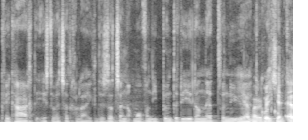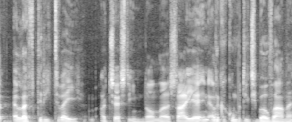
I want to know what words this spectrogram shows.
Kwik Haag, de eerste wedstrijd gelijk. Dus dat zijn allemaal van die punten die je dan net eh, nu Ja, eh, maar tekort weet je, komt. 11-3-2 uit 16, dan eh, sta je in elke competitie bovenaan, hè?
